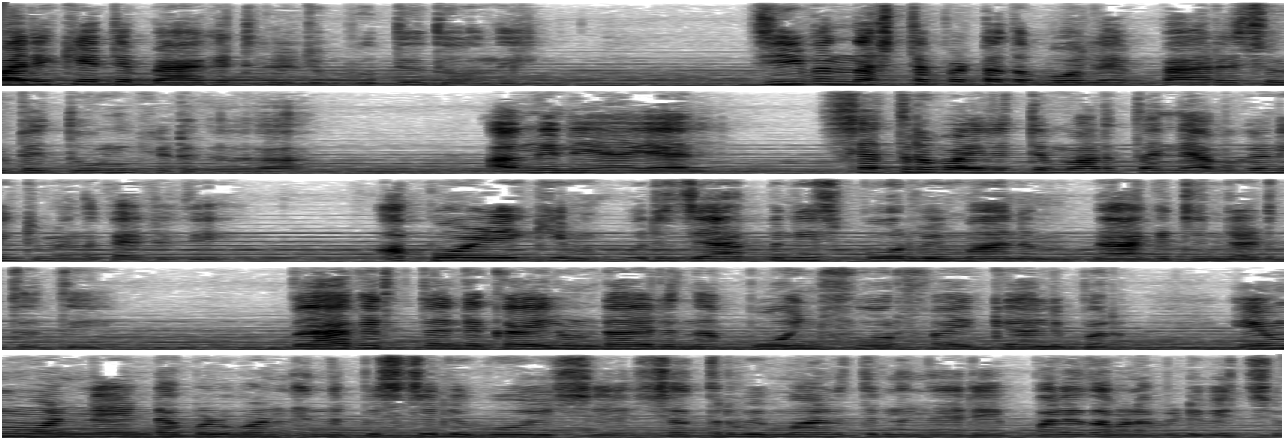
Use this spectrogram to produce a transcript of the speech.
പരിക്കേറ്റ ബാഗറ്റിനൊരു ബുദ്ധി തോന്നി. ജീവൻ നഷ്ടപ്പെട്ടതുപോലെ പാരച്യൂട്ടിൽ തൂങ്ങിക്കിടക്കുക അങ്ങനെയായാൽ ശത്രു പൈലറ്റുമാർ തന്നെ അവഗണിക്കുമെന്ന് കരുതി. അപ്പോഴേക്കും ഒരു ജാപ്പനീസ് പോർ വിമാനം ബാഗറ്റിന്റെ അടുത്തെത്തി. ബാഗറ്റ് തന്റെ കയ്യിലുണ്ടായിരുന്ന point four five calibre M one nine double one എന്ന പിസ്റ്റൽ ഉപയോഗിച്ച് ശത്രു വിമാനത്തിന് നേരെ പലതവണ വെടിവെച്ചു.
